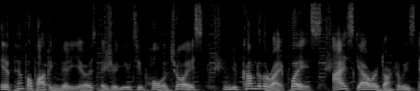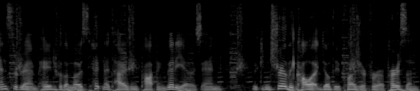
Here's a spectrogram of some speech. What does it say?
If pimple popping videos is your YouTube hole of choice, then you've come to the right place. I scoured Dr. Lee's Instagram page for the most hypnotizing popping videos, and we can surely call it guilty pleasure for a person.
